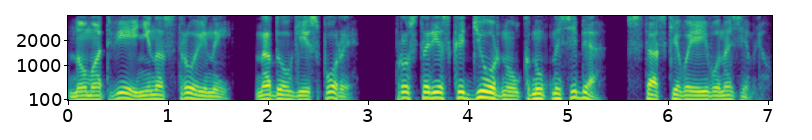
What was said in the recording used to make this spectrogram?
Но Матвей, не настроенный на долгие споры, просто резко дернул кнут на себя, стаскивая его на землю.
